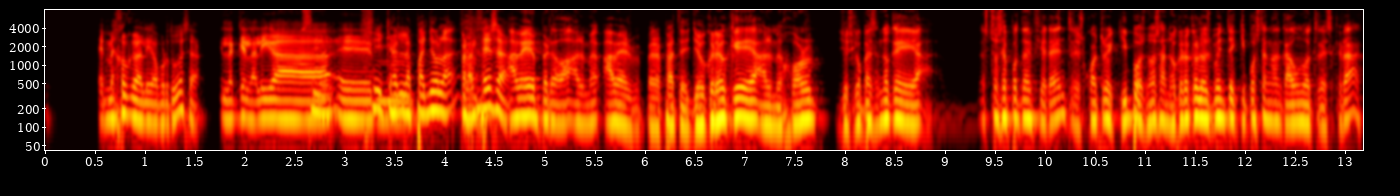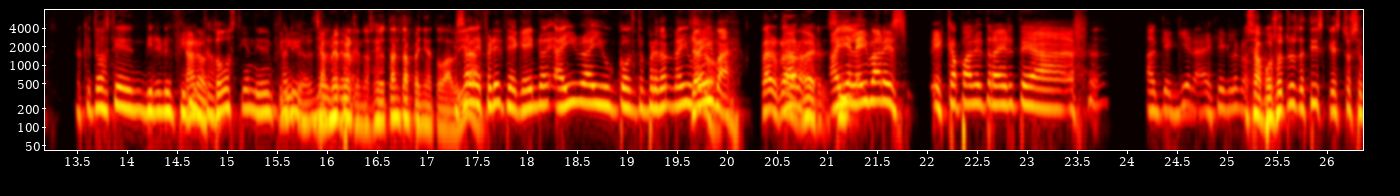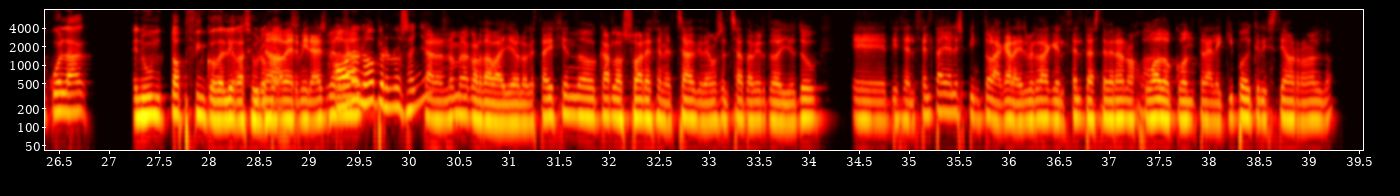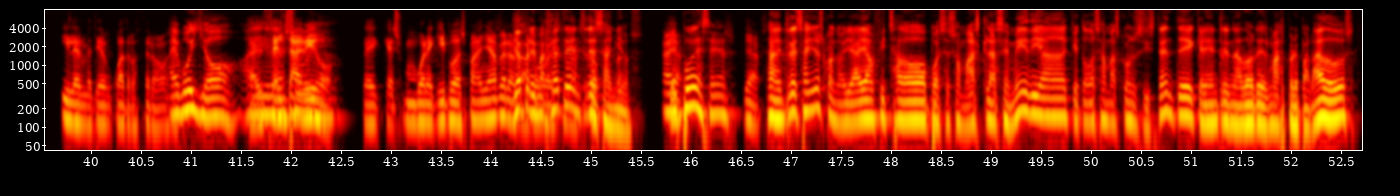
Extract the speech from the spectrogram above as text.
es mejor que la liga portuguesa, que la, liga sí, eh, sí, que es la española. ¿eh? francesa. A ver, pero a ver, pero espérate, yo creo que a lo mejor yo sigo pensando que esto se potenciará en 3, 4 equipos, ¿no? O sea, no creo que los 20 equipos tengan cada uno 3 cracks. Es que todos tienen dinero infinito. Claro, todos tienen dinero infinito. Ya, hombre, pero que no se ha ido tanta peña todavía. Esa es la diferencia, que ahí no, hay- ahí no hay un conto, perdón, no hay un Claro. Eibar. Claro, claro, a ver. ahí sí. el Eibar es, es capaz de traerte a, al que quiera. Es que claro. O sea, vosotros decís que esto se cuela en un top 5 de ligas No, europeas. a ver, mira, es verdad. Ahora no, pero unos años. Claro, no me acordaba yo. Lo que está diciendo Carlos Suárez en el chat, que tenemos el chat abierto de YouTube, eh, dice, el Celta ya les pintó la cara. Es verdad que el Celta este verano ha jugado contra el equipo de Cristiano Ronaldo y les metieron 4-0. o algo así. Ahí voy yo. Ahí, el Celta de Vigo, que, que es un buen equipo de España, pero... Ya, pero imagínate en más 3 top, años. Ahí Ya. puede ser. Ya. O sea, en 3 años, cuando ya hayan fichado, pues eso, más clase media, que todo sea más consistente, que haya entrenadores más preparados.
